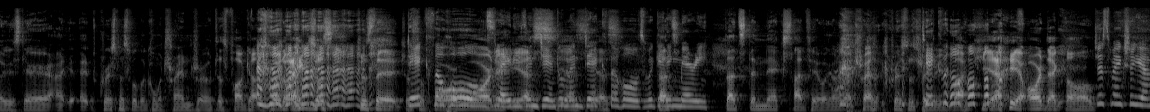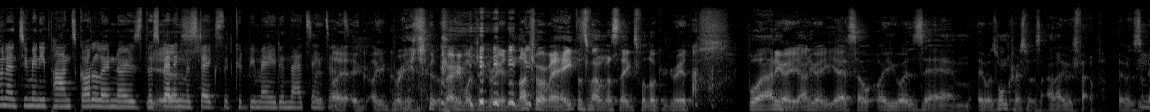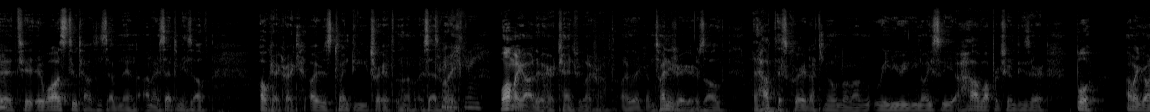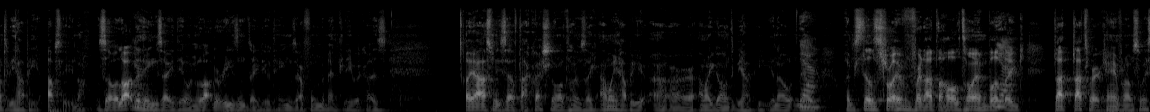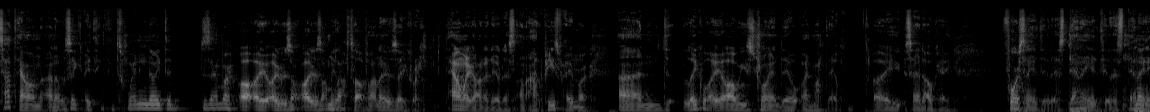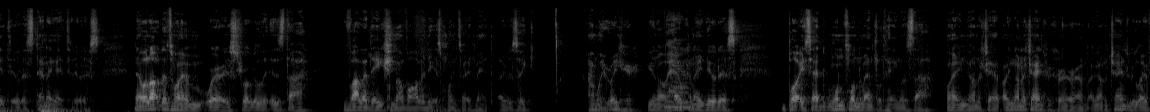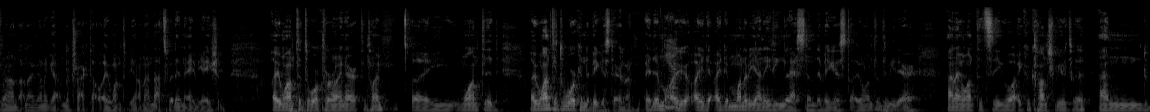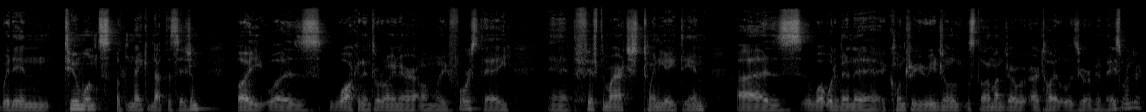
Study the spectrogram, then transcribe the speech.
I was there. I, uh, Christmas will become a trend throughout this podcast. By the way, just just to just Deck the forewarn halls, you. ladies and gentlemen. yes, deck yes. the halls. We're getting That's- merry. That's the next tattoo. I'm gonna get tre- Christmas tree Deck the back. halls. Yeah, yeah, or deck the halls. Just make sure you haven't had too many puns. God alone knows the spelling mistakes that could be made in that sentence. I, I agreed, very much agreed. I'm not sure if I hate the spelling mistakes, but look, agreed. But anyway, anyway, yeah. So I was, um, it was one Christmas, and I was fed up. It was, Mm. uh, t- it was 2017, and I said to myself, "Okay, Craig, I was 23 at the time. I said, right, what am I gonna do here? Change my life around. I was like, I'm 23 years old. I have this career that's moving along really, really nicely. I have opportunities there, but am I going to be happy? Absolutely not. So a lot of the things I do and a lot of the reasons I do things are fundamentally because Oh, I ask myself that question all the time. It's like, am I happy or am I going to be happy? You know, Yeah. now I'm still striving for that the whole time, but Yeah. like that that's where it came from. So I sat down and it was like I think the 29th of December. I, I, I was I was on my laptop and I was like, right, how am I going to do this? And I had a piece of paper mm. and like what I always try and do, I mapped out. I said, okay, first I need to do this, then I need to do this, then I need to do this, then I need to do this. Now a lot of the time where I struggle is that validation of all of these points I'd made. I was like, am I right here? You know, how can I do this? But I said one fundamental thing was that I'm gonna change. I'm gonna change my career around. I'm gonna change my life around, and I'm gonna get on the track that I want to be on, and that's within aviation. I wanted to work for Ryanair at the time. I wanted. I wanted to work in the biggest airline. I didn't. Yeah. I, I, I didn't want to be anything less than the biggest. I wanted to be there, and I wanted to see what I could contribute to it. And within two months of making that decision, I was walking into Ryanair on my first day, uh, the fifth of March, twenty eighteen, as what would have been a country regional style manager. Our title was European base manager.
